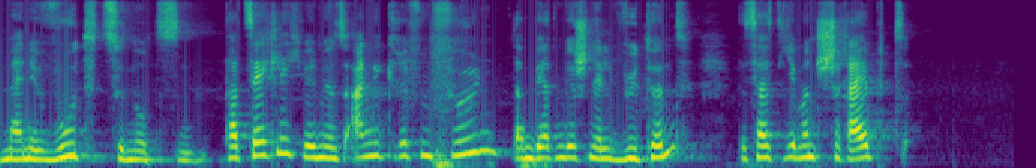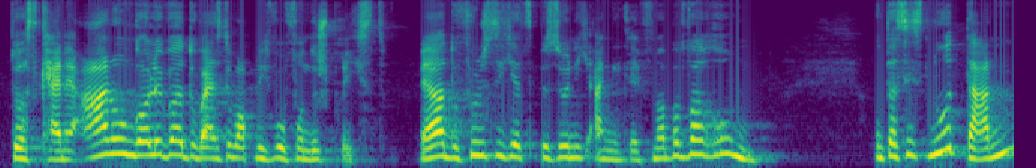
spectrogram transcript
meine Wut zu nutzen. Tatsächlich, wenn wir uns angegriffen fühlen, dann werden wir schnell wütend. Das heißt, jemand schreibt, du hast keine Ahnung, Oliver, du weißt überhaupt nicht, wovon du sprichst. Ja, du fühlst dich jetzt persönlich angegriffen. Aber warum? Und das ist nur dann,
